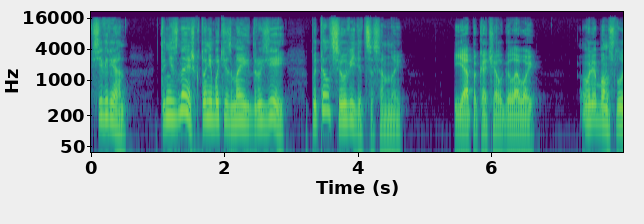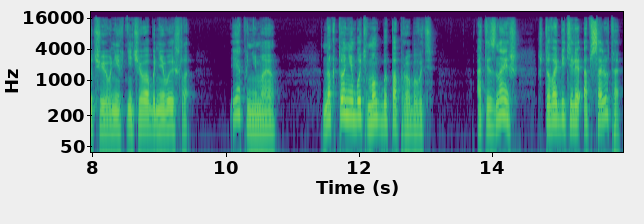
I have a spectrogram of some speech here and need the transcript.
Северян, ты не знаешь, кто-нибудь из моих друзей пытался увидеться со мной? Я покачал головой. В любом случае, у них ничего бы не вышло. Я понимаю. Но кто-нибудь мог бы попробовать. А ты знаешь, что в обители Абсолюта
